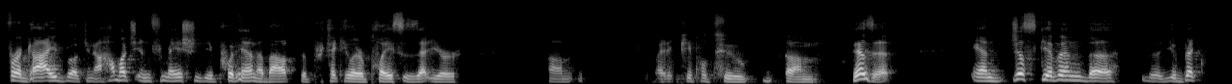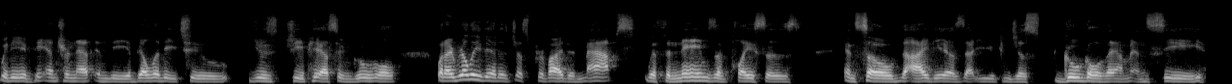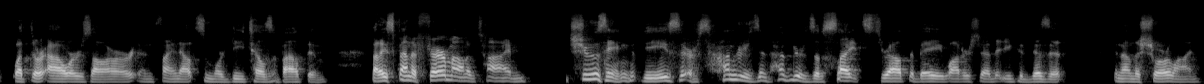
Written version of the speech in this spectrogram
for a guidebook, you know, how much information do you put in about the particular places that you're um, inviting people to um, visit? And just given the, the ubiquity of the internet and the ability to use GPS and Google, what I really did is just provided maps with the names of places. And so the idea is that you can just Google them and see what their hours are and find out some more details about them. But I spent a fair amount of time choosing these. There's hundreds and hundreds of sites throughout the Bay watershed that you could visit and on the shoreline.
